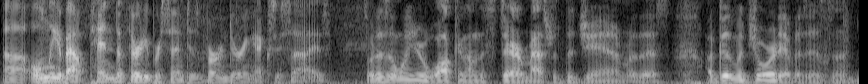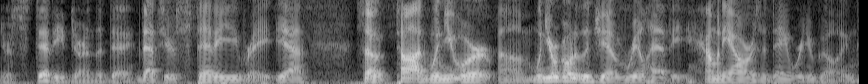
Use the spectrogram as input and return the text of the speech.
Uh, only about 10 to 30 percent is burned during exercise. So it isn't when you're walking on the stairmaster at the gym or this. A good majority of it is you're steady during the day. That's your steady rate, yeah. So Todd, when you were um, when you were going to the gym real heavy, how many hours a day were you going?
